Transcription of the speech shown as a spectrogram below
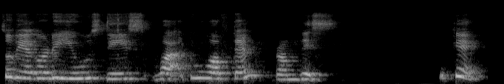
So we are going to use these two of them from this. Okay.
